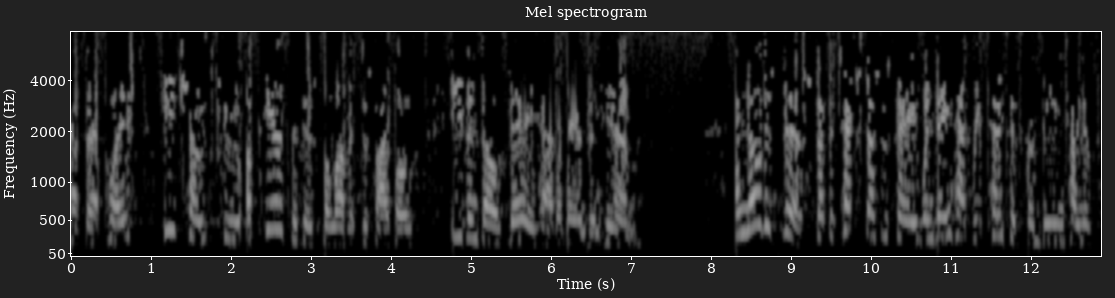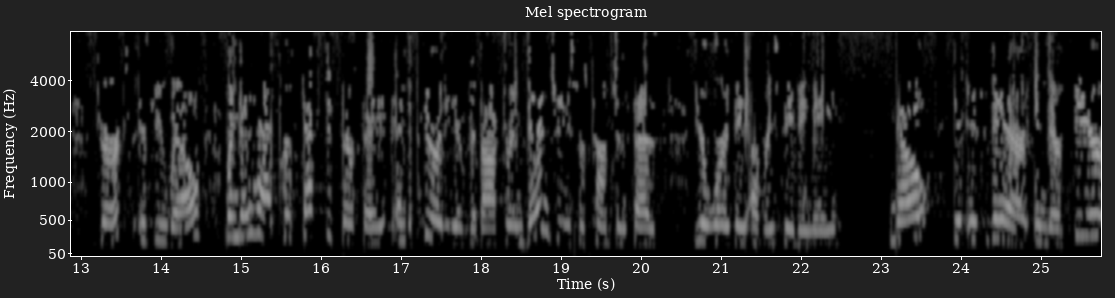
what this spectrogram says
at that place he chose to appear to his beloved disciples, even though they had abandoned him. And notice this that the text doesn't say when they had repented from being kind of jerks, if you will, when they had perfected their faith and the purity of the doctrine, then Jesus comes and says, You're worthy of receiving me. No, it is there in their fear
